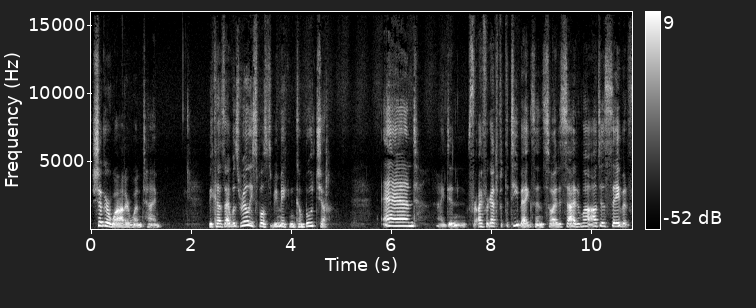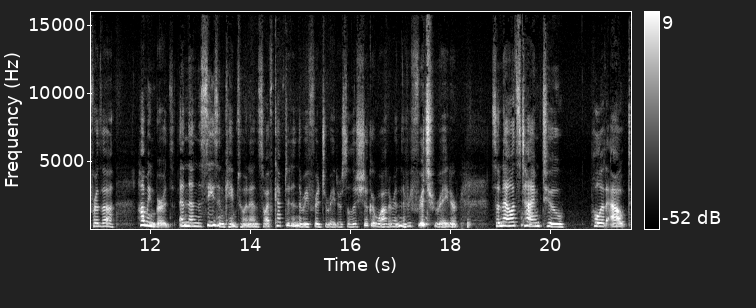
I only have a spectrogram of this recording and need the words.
sugar water one time because I was really supposed to be making kombucha, and I didn't. I forgot to put the tea bags in, so I decided, well, I'll just save it for the hummingbirds. And then the season came to an end, so I've kept it in the refrigerator. So there's sugar water in the refrigerator. So now it's time to pull it out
